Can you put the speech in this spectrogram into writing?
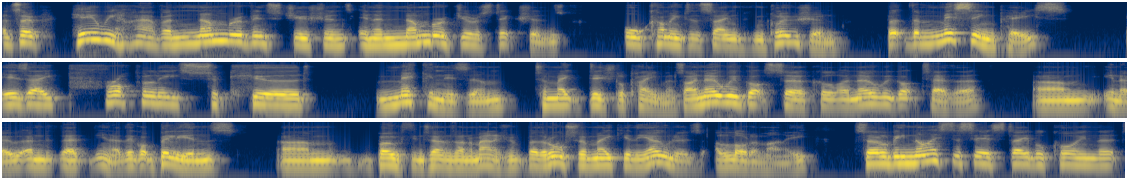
And so here we have a number of institutions in a number of jurisdictions all coming to the same conclusion. But the missing piece is a properly secured mechanism to make digital payments. I know we've got Circle, I know we've got Tether, um, you know, and that you know they've got billions, um, both in terms of under management, but they're also making the owners a lot of money. So it'll be nice to see a stable coin that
